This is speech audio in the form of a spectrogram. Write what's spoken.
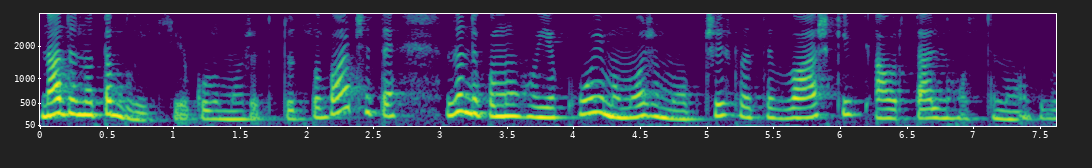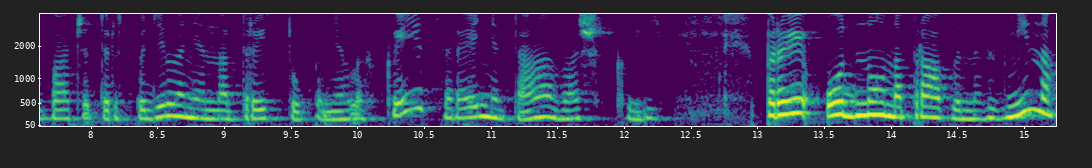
надано таблицю, яку ви можете тут побачити, за допомогою якої ми можемо обчислити важкість аортального стенозу. Ви бачите розподілення на три ступені: легкий, середній та важкий. При однонаправлених змінах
